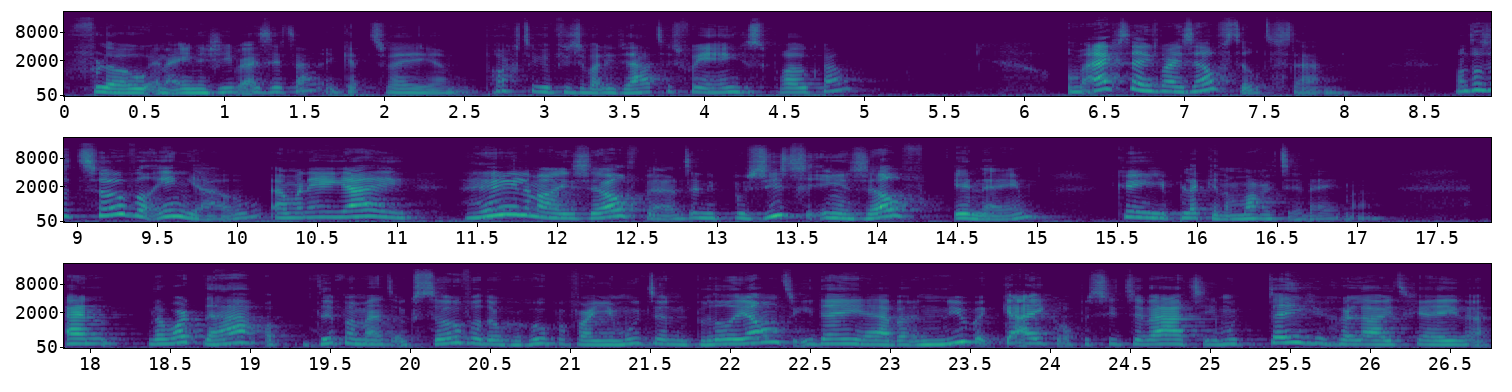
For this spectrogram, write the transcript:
flow en energie bij zitten. Ik heb twee ehm, prachtige visualisaties voor je ingesproken. Om echt even bij jezelf stil te staan. Want er zit zoveel in jou. En wanneer jij helemaal jezelf bent en die positie in jezelf inneemt, kun je je plek in de markt innemen. En er wordt daar op dit moment ook zoveel door geroepen van je moet een briljant idee hebben, een nieuwe kijk op een situatie, je moet tegengeluid geven.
